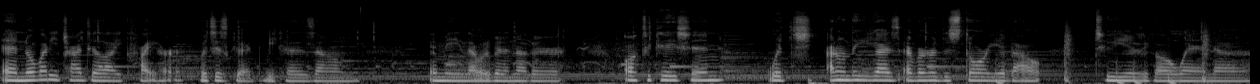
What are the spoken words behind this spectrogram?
and nobody tried to like fight her, which is good because um I mean that would have been another altercation which I don't think you guys ever heard the story about 2 years ago when uh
